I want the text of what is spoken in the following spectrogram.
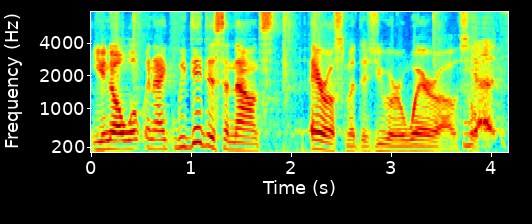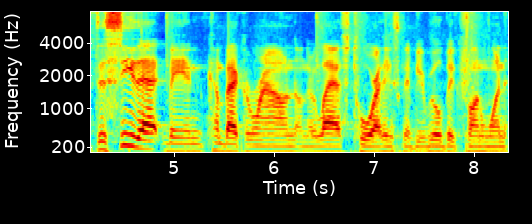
Man, you know what? When I we did just announce Aerosmith, as you were aware of, so Yes. to see that band come back around on their last tour, I think it's going to be a real big fun one.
